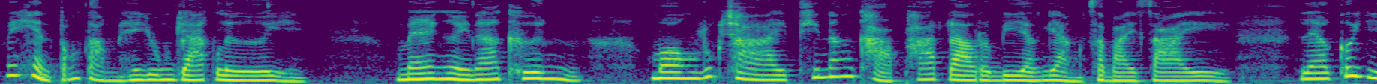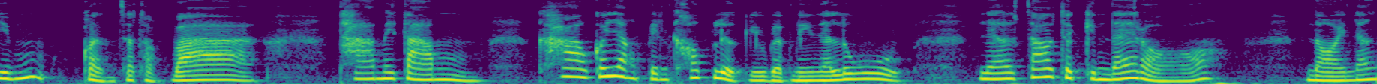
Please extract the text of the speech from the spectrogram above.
ไม่เห็นต้องตำให้ยุ่งยากเลย แม่เงยหน้าขึ้น มองลูกชายที่นั่งขาพาดราวระเบียงอย่างสบายใจ แล้วก็ยิ้มก่อนจะตอบว่า ถ้าไม่ตำข้าวก็ยังเป็นข้าวเปลือกอยู่แบบนี้นะลูก แล้วเจ้าจะกินได้หรอ น้อยนั่ง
